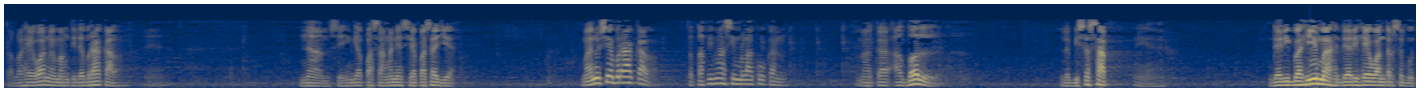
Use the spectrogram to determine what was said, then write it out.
kalau hewan memang tidak berakal ya. nah sehingga pasangannya siapa saja manusia berakal tetapi masih melakukan maka adol lebih sesat ya. Dari bahimah dari hewan tersebut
